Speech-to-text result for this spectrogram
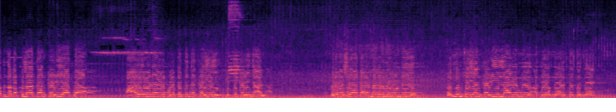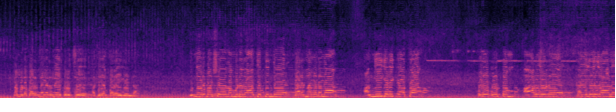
അത് നടപ്പിലാക്കാൻ കഴിയാത്ത ആളുകളുടെ ഒരു കൂട്ടത്തിന്റെ കയ്യിൽ കിട്ടിക്കഴിഞ്ഞാൽ ഒരു പക്ഷേ ആ ഭരണഘടന കൊണ്ട് ഒന്നും ചെയ്യാൻ കഴിയില്ല എന്ന് അദ്ദേഹം നേരത്തെ തന്നെ നമ്മുടെ ഭരണഘടനയെക്കുറിച്ച് അദ്ദേഹം പറയുകയുണ്ടായി. ഇന്നൊരു പക്ഷേ നമ്മുടെ രാജ്യത്തിന്റെ ഭരണഘടന അംഗീകരിക്കാത്ത ഒരു കൂട്ടം ആളുകളുടെ കൈകളിലാണ്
